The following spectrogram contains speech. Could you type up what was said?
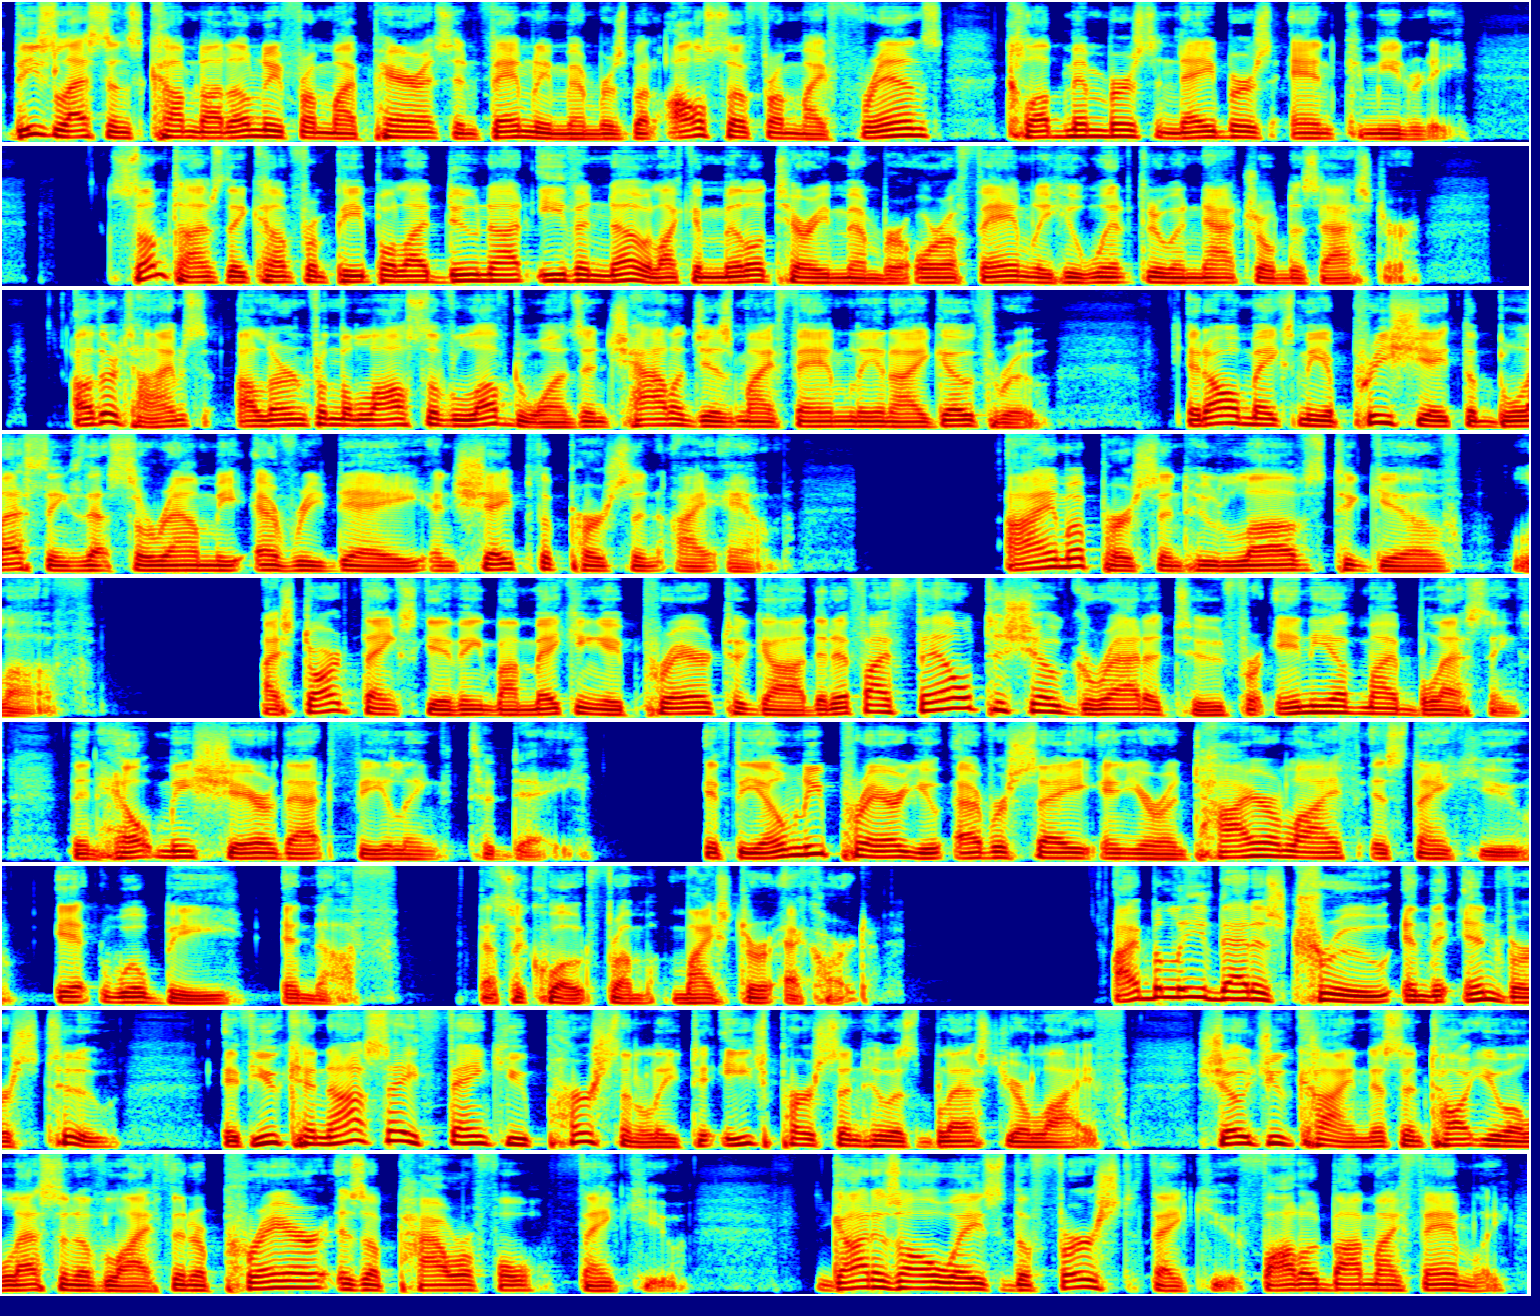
These lessons come not only from my parents and family members, but also from my friends, club members, neighbors, and community. Sometimes they come from people I do not even know, like a military member or a family who went through a natural disaster. Other times, I learn from the loss of loved ones and challenges my family and I go through. It all makes me appreciate the blessings that surround me every day and shape the person I am. I am a person who loves to give love. I start Thanksgiving by making a prayer to God that if I fail to show gratitude for any of my blessings, then help me share that feeling today. If the only prayer you ever say in your entire life is thank you, it will be enough. That's a quote from Meister Eckhart. I believe that is true in the inverse too. If you cannot say thank you personally to each person who has blessed your life, showed you kindness, and taught you a lesson of life, then a prayer is a powerful thank you. God is always the first thank you, followed by my family.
